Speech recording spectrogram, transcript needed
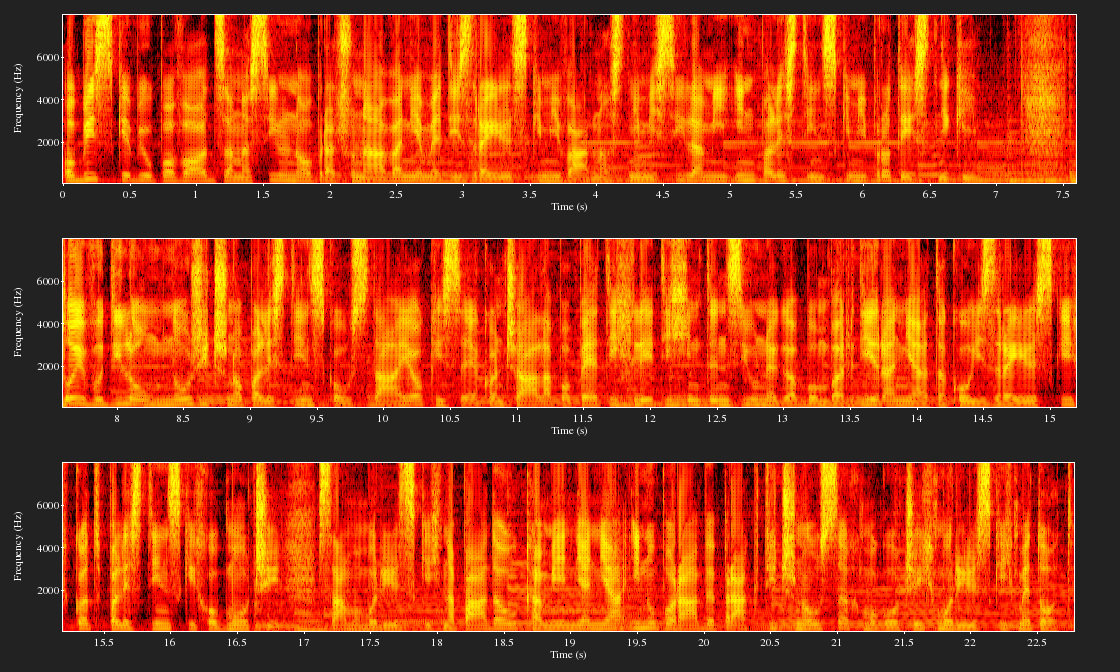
Obisk je bil povod za nasilno obračunavanje med izraelskimi varnostnimi silami in palestinskimi protestniki. To je vodilo v množično palestinsko ustajo, ki se je končala po petih letih intenzivnega bombardiranja tako izraelskih kot palestinskih območij, samomorilskih napadov, kamenjanja in uporabe praktično vseh mogočih morilskih metod.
